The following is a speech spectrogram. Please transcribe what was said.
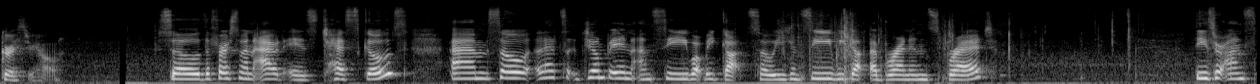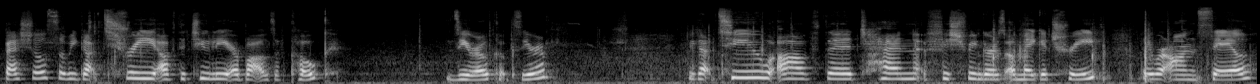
grocery haul. So the first one out is tesco's. Um so let's jump in and see what we got. So you can see we got a brennan's bread these are on special, so we got three of the two litre bottles of Coke. Zero, Coke Zero. We got two of the 10 Fish Fingers Omega 3. They were on sale.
